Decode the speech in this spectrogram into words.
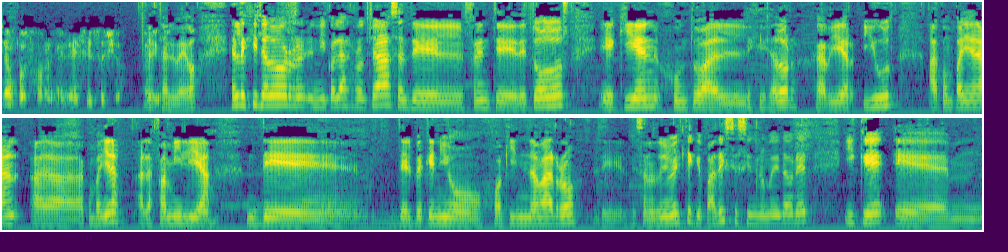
No, por favor, eso yo. Hasta luego. El legislador Nicolás Rochaz, del Frente de Todos, eh, quien, junto al legislador Javier Yud, acompañarán a, acompañará a la familia de, del pequeño Joaquín Navarro de, San Antonio Oeste, que padece síndrome de Tauret y que eh,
